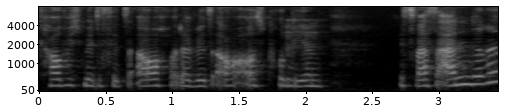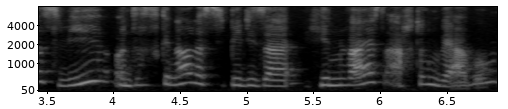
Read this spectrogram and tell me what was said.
kaufe ich mir das jetzt auch oder will es auch ausprobieren, mhm. ist was anderes wie, und das ist genau das, wie dieser Hinweis, Achtung, Werbung,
